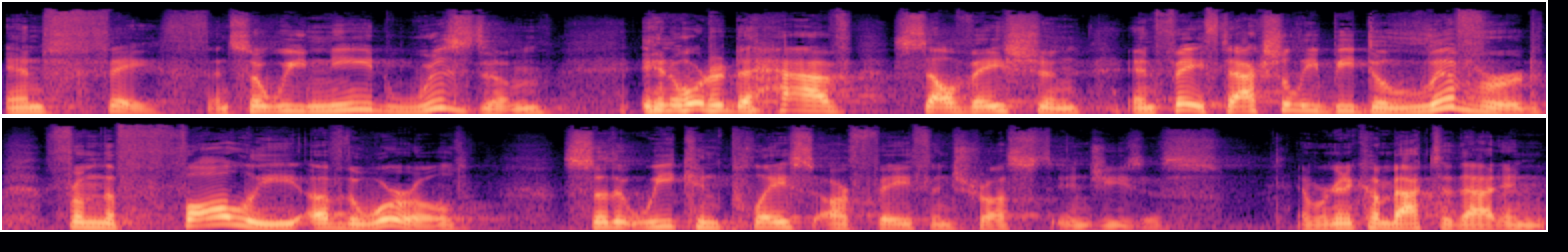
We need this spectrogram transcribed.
and faith. And so we need wisdom in order to have salvation and faith, to actually be delivered from the folly of the world so that we can place our faith and trust in Jesus. And we're going to come back to that in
